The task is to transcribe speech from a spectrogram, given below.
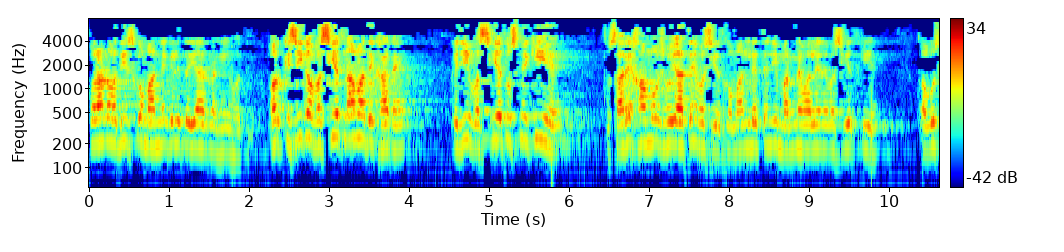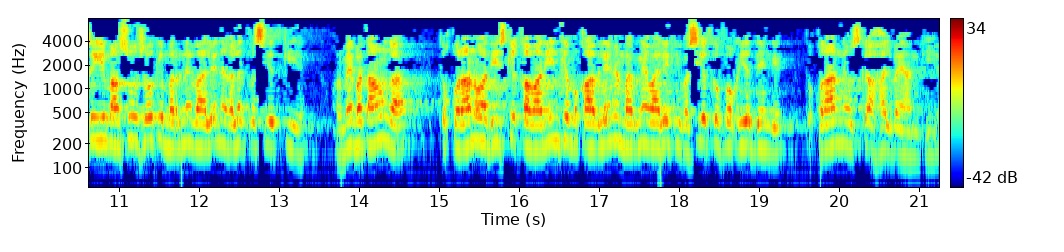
قرآن و حدیث کو ماننے کے لیے تیار نہیں ہوتی اور کسی کا وسیعت نامہ دکھا دیں کہ جی وسیعت اس نے کی ہے تو سارے خاموش ہو جاتے ہیں وسیعت کو مان لیتے ہیں جی مرنے والے نے وسیعت کی ہے۔ تو اب اسے یہ محسوس ہو کہ مرنے والے نے غلط وسیعت کی ہے۔ اور میں بتاؤں گا تو قرآن و حدیث کے قوانین کے مقابلے میں مرنے والے کی وسیعت کو فوقیت دیں گے۔ تو قرآن نے اس کا حل بیان کیا۔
